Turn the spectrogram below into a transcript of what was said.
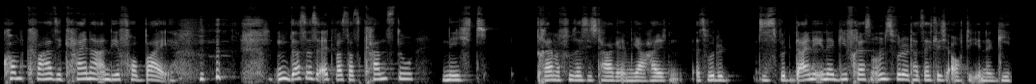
kommt quasi keiner an dir vorbei. und das ist etwas, das kannst du nicht 365 Tage im Jahr halten. Es würde das würde deine Energie fressen und es würde tatsächlich auch die Energie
